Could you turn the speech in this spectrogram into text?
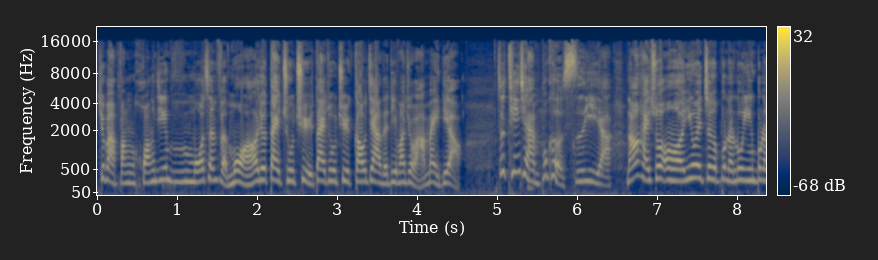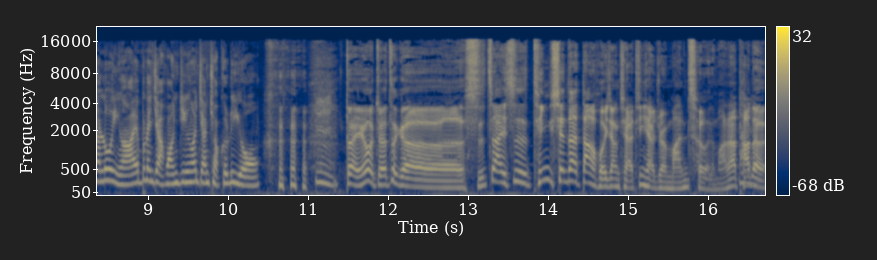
就把黄黄金磨成粉末，然后就带出去，带出去高价的地方就把它卖掉。这听起来很不可思议啊！然后还说哦，因为这个不能录音，不能录影哦，也不能讲黄金哦，讲巧克力哦。嗯，对，因为我觉得这个实在是听现在当然回想起来，听起来觉得蛮扯的嘛。那他的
